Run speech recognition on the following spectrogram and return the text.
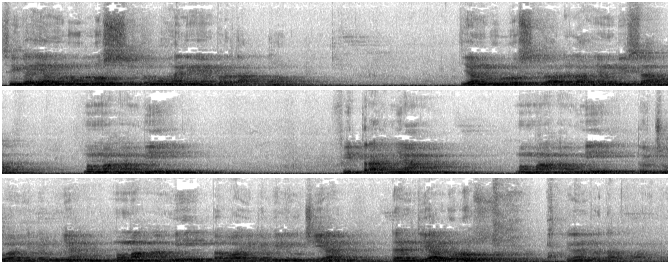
Sehingga yang lulus itu hanya yang bertakwa. Yang lulus itu adalah yang bisa memahami fitrahnya, memahami tujuan hidupnya, memahami bahwa hidup ini ujian dan dia lulus dengan bertakwa itu.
